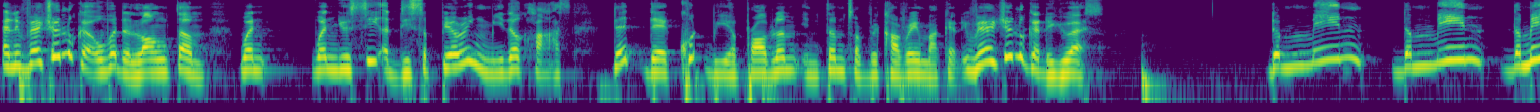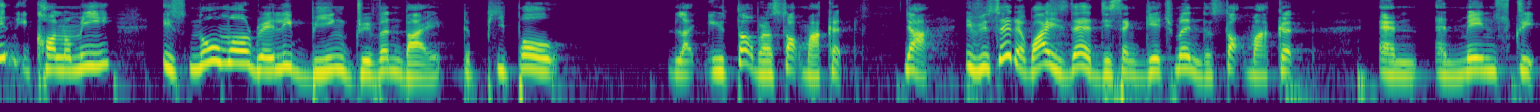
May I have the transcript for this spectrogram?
and if you actually look at over the long term, when when you see a disappearing middle class, then there could be a problem in terms of recovering market. If you actually look at the US, the main the main the main economy is no more really being driven by the people like you talk about stock market. Yeah. If you say that why is there a disengagement in the stock market and and Main Street?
